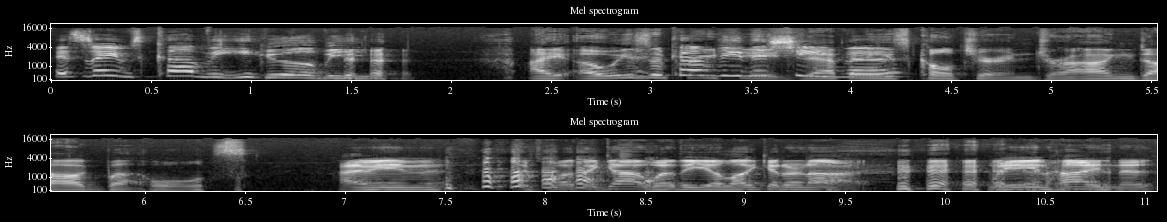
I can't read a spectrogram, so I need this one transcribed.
Its name's Cubby. Cubby. I always Cubby the appreciate Shiba. Japanese culture in drawing dog buttholes. I mean, it's what they got, whether you like it or not. We ain't hiding it.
